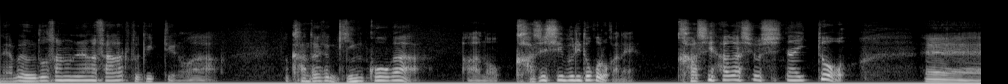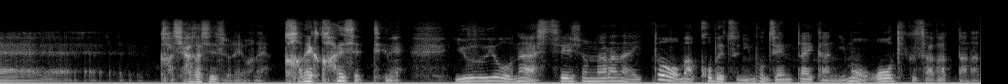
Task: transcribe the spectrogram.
やっぱり不動産の値段が下がる時っていうのは、簡単に言うと銀行が、あの、貸し渋りどころかね、貸し剥がしをしないと、え貸し剥がしですよね、今ね。金返せってね、いうようなシチュエーションにならないと、まあ、個別にも全体感にも大きく下がったな、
